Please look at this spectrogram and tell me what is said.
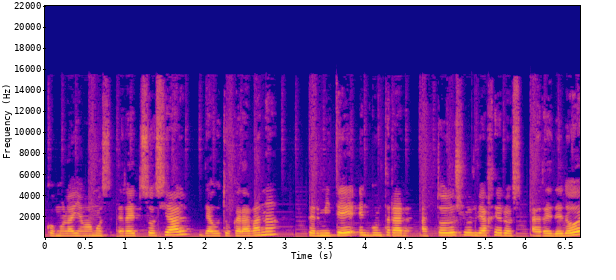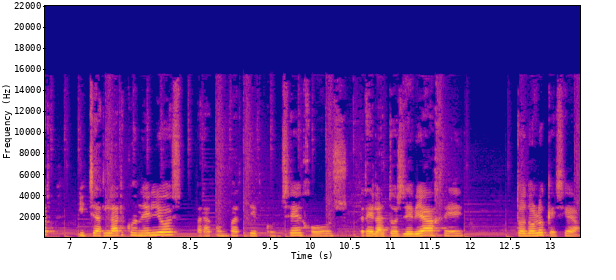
como la llamamos, red social de autocaravana, permite encontrar a todos los viajeros alrededor y charlar con ellos para compartir consejos, relatos de viaje, todo lo que sea.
